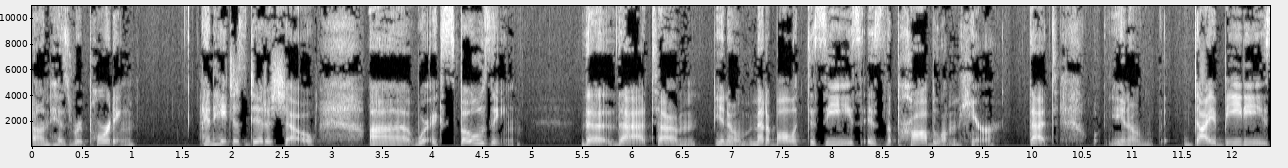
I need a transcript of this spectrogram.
on his reporting. And he just did a show uh, where exposing the that um, you know metabolic disease is the problem here that you know diabetes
